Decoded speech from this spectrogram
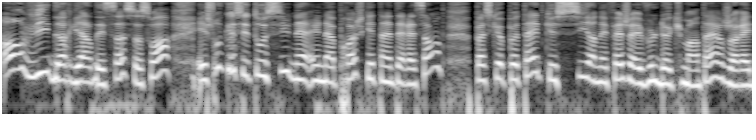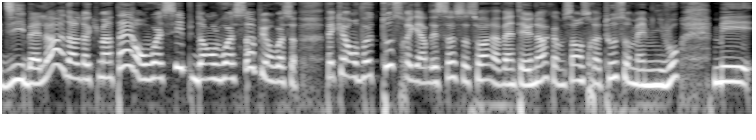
envie de regarder ça ce soir. Et je trouve que c'est aussi une, une, approche qui est intéressante parce que peut-être que si, en effet, j'avais vu le documentaire, j'aurais dit, ben là, dans le documentaire, on voit ci, puis on voit ça, puis on voit ça. Fait qu'on va tous regarder ça ce soir à 21h, comme ça, on sera tous au même niveau. Mais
